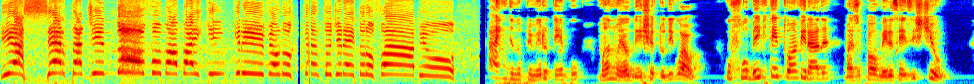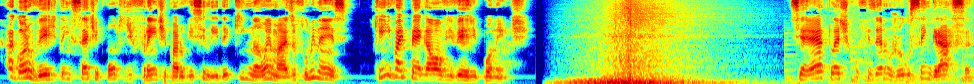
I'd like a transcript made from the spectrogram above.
E acerta de novo uma bike incrível no canto direito do Fábio. Ainda no primeiro tempo, Manuel deixa tudo igual. O Flu bem que tentou a virada, mas o Palmeiras resistiu. Agora o Verde tem 7 pontos de frente para o vice-líder, que não é mais o Fluminense. Quem vai pegar o Alviverde imponente? Ceará e Atlético fizeram um jogo sem graça,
